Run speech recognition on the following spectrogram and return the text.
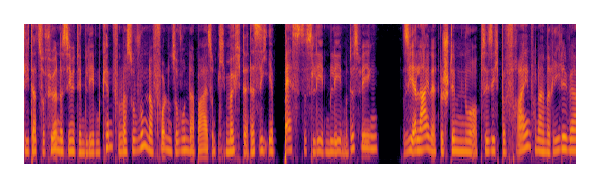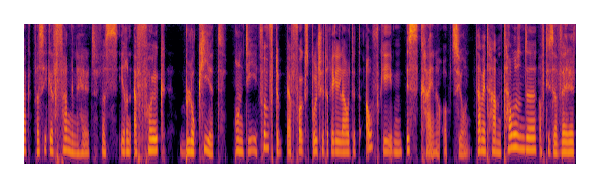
die dazu führen, dass sie mit dem Leben kämpfen, was so wundervoll und so wunderbar ist. Und ich möchte, dass sie ihr bestes Leben leben. Und deswegen, sie alleine bestimmen nur, ob sie sich befreien von einem Regelwerk, was sie gefangen hält, was ihren Erfolg blockiert. Und die fünfte Erfolgsbullshit-Regel lautet, aufgeben ist keine Option. Damit haben Tausende auf dieser Welt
